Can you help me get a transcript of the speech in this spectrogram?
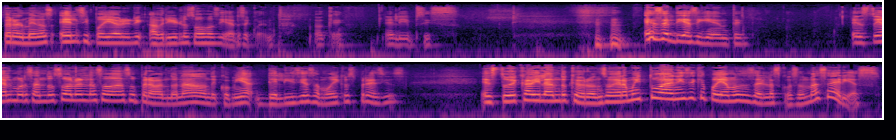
pero al menos él sí podía abrir, abrir los ojos y darse cuenta. Ok, elipsis. es el día siguiente. Estoy almorzando solo en la soda súper abandonada donde comía delicias a módicos precios. Estuve cavilando que Bronson era muy tuanis y que podíamos hacer las cosas más serias.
